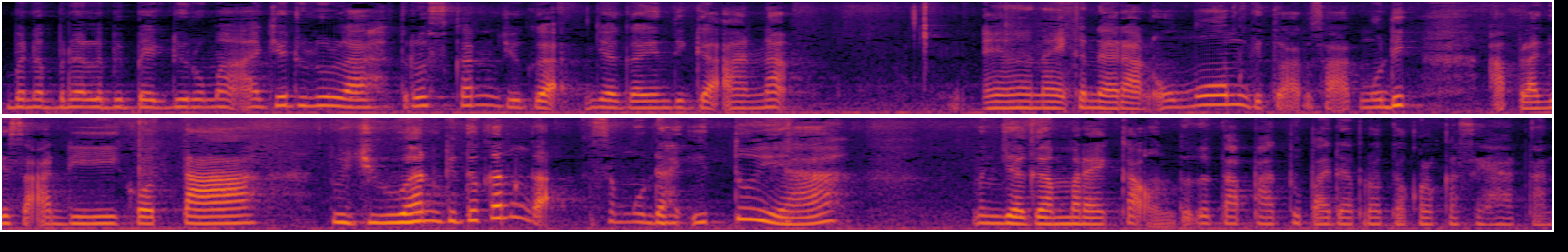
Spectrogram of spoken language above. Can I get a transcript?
bener-bener lebih baik di rumah aja dulu lah. Terus kan juga jagain tiga anak eh, naik kendaraan umum gitu atau saat mudik apalagi saat di kota tujuan gitu kan nggak semudah itu ya menjaga mereka untuk tetap patuh pada protokol kesehatan.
